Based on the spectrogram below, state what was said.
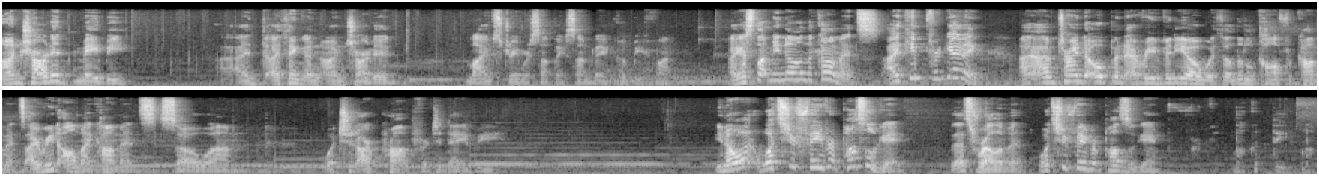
Uncharted maybe. I, I think an Uncharted live stream or something someday could be fun. I guess let me know in the comments. I keep forgetting. I, am trying to open every video with a little call for comments. I read all my comments, so um, what should our prompt for today be? You know what? What's your favorite puzzle game? That's relevant. What's your favorite puzzle game? look at the look.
